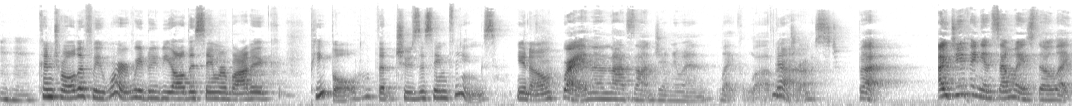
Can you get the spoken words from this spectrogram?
Mm-hmm. controlled? If we were, would we'd be all the same robotic people that choose the same things. You know? Right, and then that's not genuine like love Yeah. and trust. But I do think in some ways though, like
